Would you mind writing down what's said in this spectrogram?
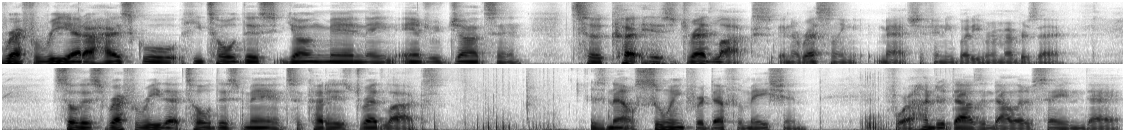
referee at a high school, he told this young man named Andrew Johnson to cut his dreadlocks in a wrestling match, if anybody remembers that. So, this referee that told this man to cut his dreadlocks is now suing for defamation for a hundred thousand dollars, saying that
